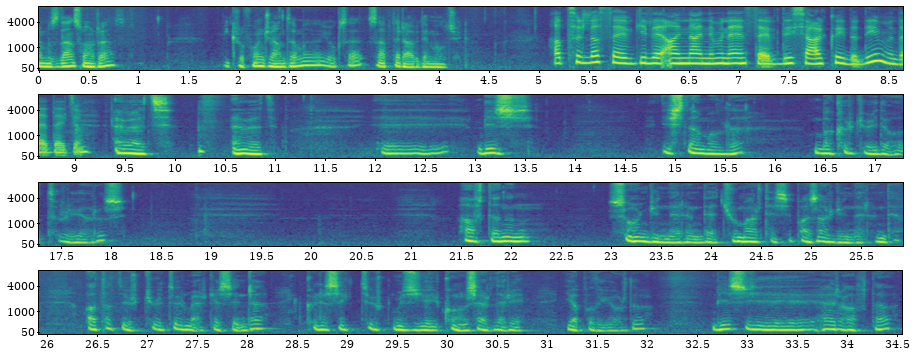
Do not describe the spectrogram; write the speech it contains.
parçamızdan sonra mikrofon Can'da mı yoksa Zafter abide mi olacak? Hatırla sevgili anneannemin en sevdiği şarkıydı değil mi dedeciğim? Evet, evet. Ee, biz İstanbul'da Bakırköy'de oturuyoruz. Haftanın son günlerinde, cumartesi, pazar günlerinde Atatürk Kültür Merkezi'nde klasik Türk müziği konserleri yapılıyordu. Biz e, her hafta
